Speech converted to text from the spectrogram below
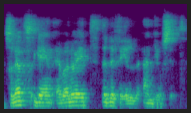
So let's again evaluate the defil and use it.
